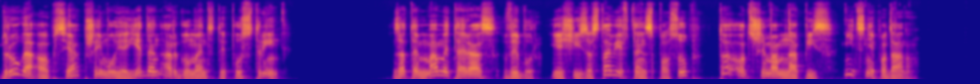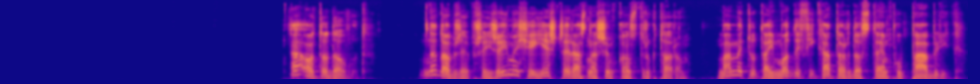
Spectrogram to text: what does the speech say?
Druga opcja przyjmuje jeden argument typu string. Zatem mamy teraz wybór. Jeśli zostawię w ten sposób, to otrzymam napis nic nie podano. A oto dowód. No dobrze, przejrzyjmy się jeszcze raz naszym konstruktorom. Mamy tutaj modyfikator dostępu public.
